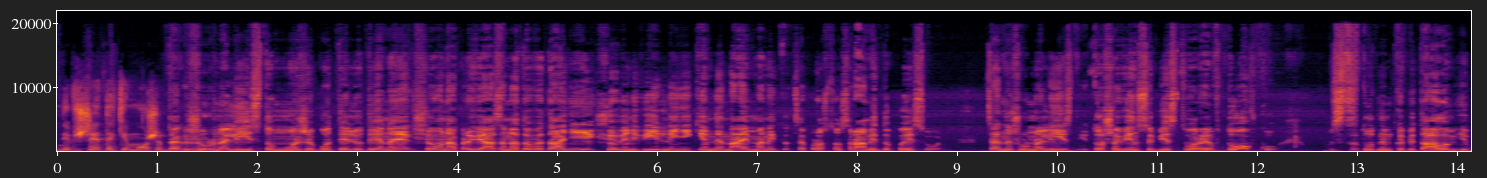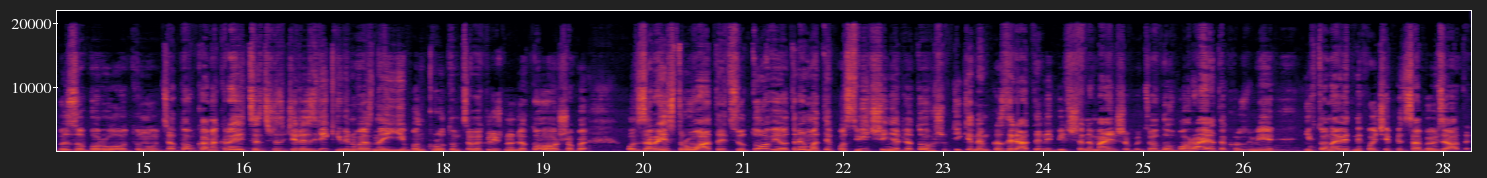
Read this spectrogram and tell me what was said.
Невже таке може бути? Так журналістом може бути людина, якщо вона прив'язана до видання. Якщо він вільний, ніким не найманий, то це просто сраний дописувач. Це не журналіст. І то, що він собі створив товку з статутним капіталом і без обороту. Ну ця товка накриється через рік, і він визнає її банкрутом. Це виключно для того, щоб от зареєструвати цю ТОВ і отримати посвідчення для того, щоб тільки ним козиряти, не більше, не менше. Бо цього довбогра, я так розумію, ніхто навіть не хоче під себе взяти.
